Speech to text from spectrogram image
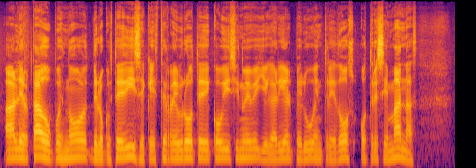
ha alertado, pues, no de lo que usted dice, que este rebrote de COVID-19 llegaría al Perú entre dos o tres semanas.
